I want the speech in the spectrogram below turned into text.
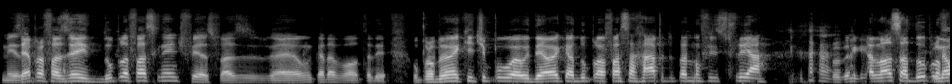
mesmo. Se é pra fazer em dupla, faz que nem a gente fez, faz é, um em cada volta ali. O problema é que, tipo, o ideal é que a dupla faça rápido pra não esfriar. O problema é que a nossa dupla Não.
